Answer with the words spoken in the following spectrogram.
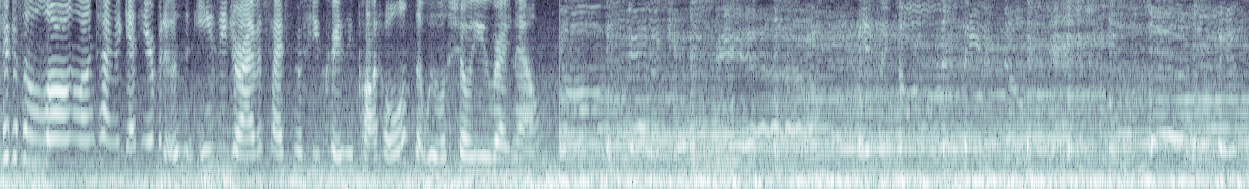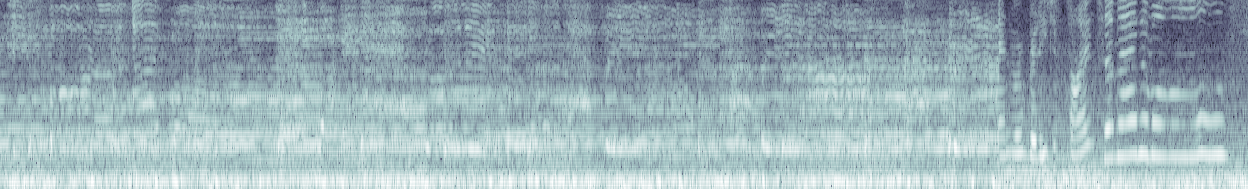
Took us a long, long time to get here, but it was an easy drive aside from a few crazy potholes that we will show you right now. And we're ready to find some animals.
